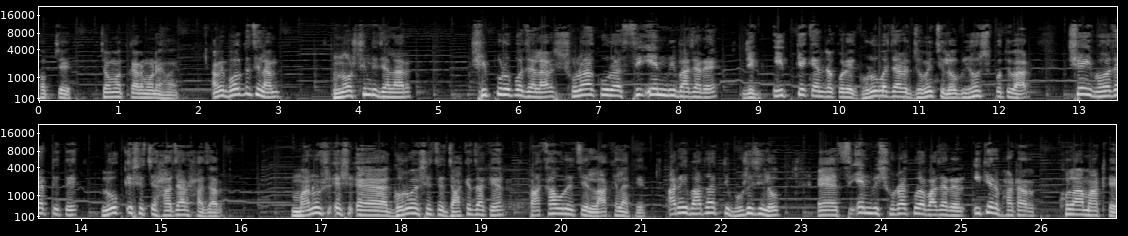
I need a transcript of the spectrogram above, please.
সবচেয়ে চমৎকার মনে হয়। আমি বলতেছিলাম, নরসিংদী জেলার শিবপুর উপজেলার সোনাকুড়া সিএনবি বাজারে যে ঈদকে কেন্দ্র করে গরু বাজার জমেছিল বৃহস্পতিবার, সেই বাজারটিতে লোক এসেছে হাজার হাজার। মানুষ এসে গরু এসেছে যাকে যাকে, পাখা উড়েছে লাখে লাখে। আর এই বাজারটি বসেছিল সিএনবি সোনাকুড়া বাজারের ইটের ভাটার খোলা মাঠে।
